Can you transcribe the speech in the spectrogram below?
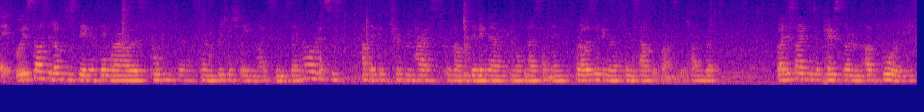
it, started off just being a thing where I was talking to some British AVENites and saying, oh, let's just have like a trip in Paris because I'll be living there, I can organise something. But I was living in the, in the south of France at the time, but, but I decided to post on other forums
